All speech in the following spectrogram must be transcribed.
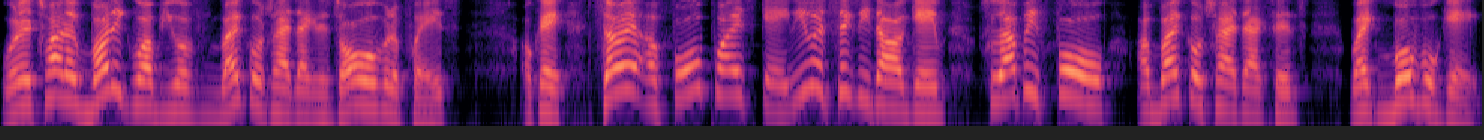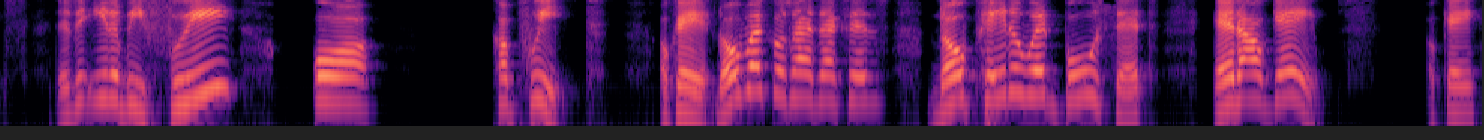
where they try to money grub you with microtransactions all over the place. Okay, selling a full price game, even a $60 game, so that be full of microtransactions like mobile games. Does it either be free or complete? Okay, no microtransactions, no pay to win bullshit in our games. Okay,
